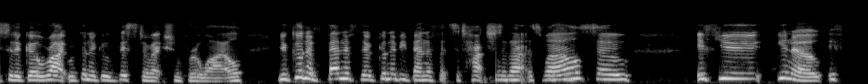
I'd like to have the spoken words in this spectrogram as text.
sort of go right, we're going to go this direction for a while, you're going to benefit. There are going to be benefits attached to that as well. So if you you know if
